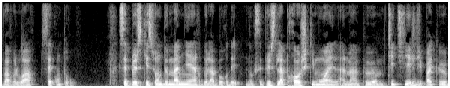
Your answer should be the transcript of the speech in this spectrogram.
va valoir 50 euros. C'est plus question de manière de l'aborder. Donc c'est plus l'approche qui moi elle, m'a un peu euh, titillé. Je dis pas que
